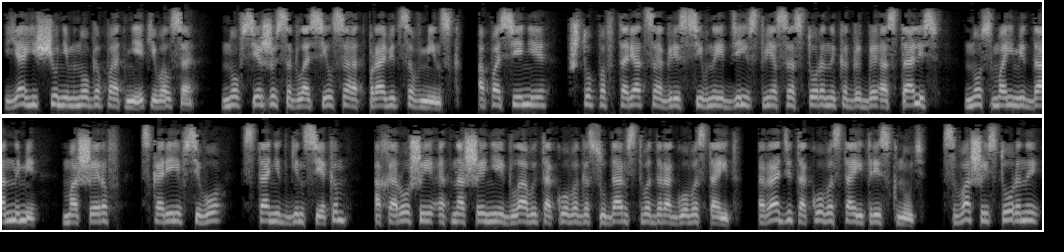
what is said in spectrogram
Я еще немного поотнекивался, но все же согласился отправиться в Минск. Опасения, что повторятся агрессивные действия со стороны КГБ остались, но с моими данными, Машеров, скорее всего, станет генсеком, а хорошие отношения главы такого государства дорогого стоит. Ради такого стоит рискнуть. С вашей стороны,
